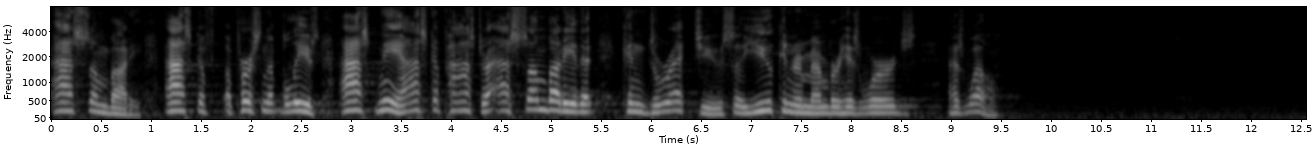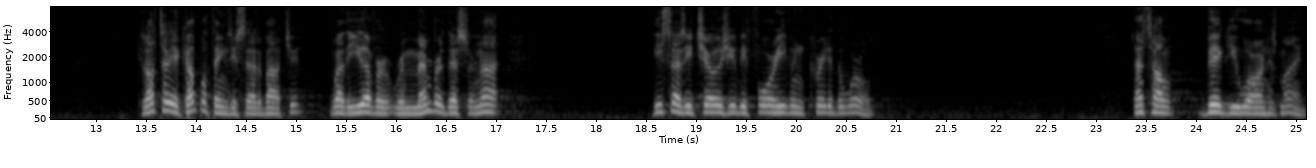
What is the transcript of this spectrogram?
ask somebody, ask a, a, person that believes, ask me, ask a pastor, ask somebody that can direct you so you can remember his words as well. Because I'll tell you a couple things he said about you, whether you ever remember this or not. He says he chose you before he even created the world. That's how big you are on his mind.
